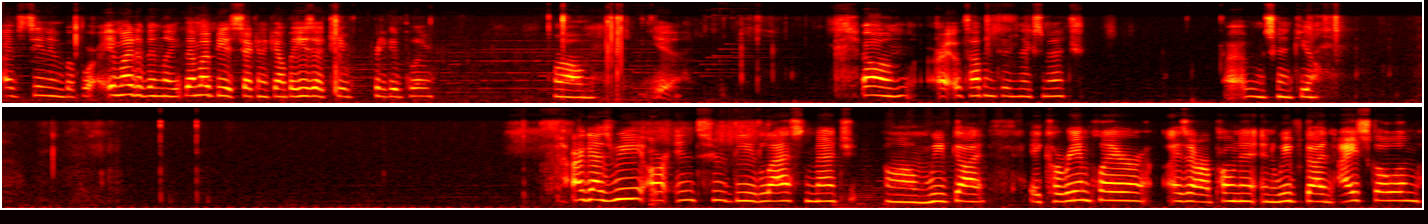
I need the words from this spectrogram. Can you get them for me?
I've seen him before. It might have been like that. Might be his second account, but he's actually a pretty good player. Um. Yeah. Um. All right. Let's hop into the next match. I'm just gonna queue. Alright guys, we are into the last match. Um, we've got a Korean player as our opponent, and we've got an Ice Golem,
